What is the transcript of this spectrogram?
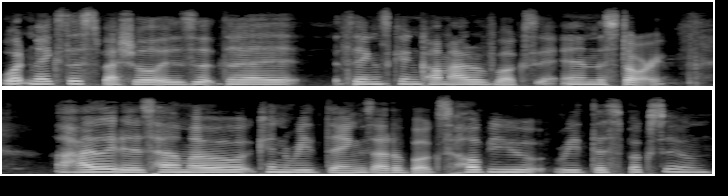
What makes this special is that things can come out of books in the story. A highlight is how Mo can read things out of books. Hope you read this book soon.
